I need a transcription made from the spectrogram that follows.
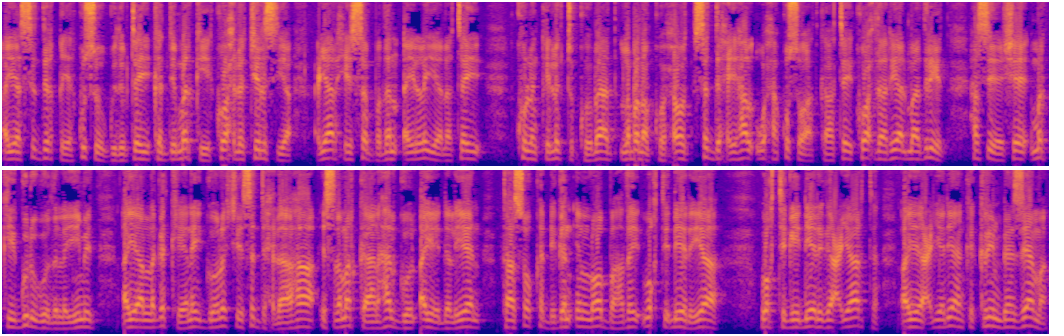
ayaa si dirqiya ku soo gudubtay kadib markii kooxda chelsea ciyaar xiiso badan ay la yeelatay kulankii lugta koobaad labadan kooxood. Saddex iyo hal waxaa ku soo adkaatay kooxda real madrid hase yeeshee markii gurigooda la yimid ayaa laga keenay goolashii saddexda ahaa islamarkaana hal gool ayay dhaliyeen taasoo ka dhigan in loo baahday wakhti dheeriya. Wakhtigii dheeriga ciyaarta ayaa ciyaaryahanka krim benzema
